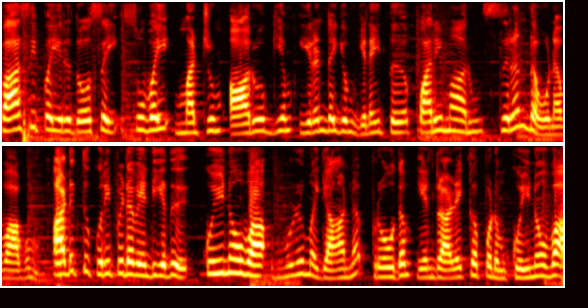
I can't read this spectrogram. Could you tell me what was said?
பாசிப்பயிறு தோசை சுவை மற்றும் ஆரோக்கியம் இரண்டையும் இணைத்து பரிமாறும் சிறந்த உணவாகும். அடுத்து குறிப்பிட வேண்டியது குயினோவா முழுமையான புரோதம் என்று அழைக்கப்படும் குயினோவா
